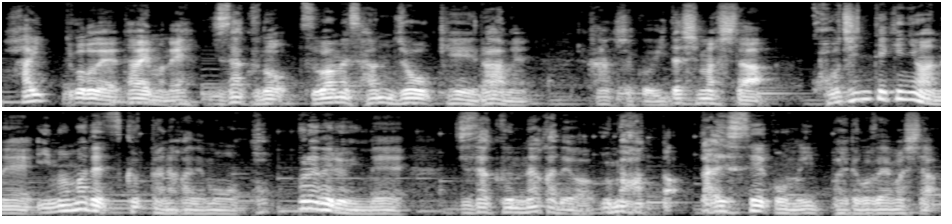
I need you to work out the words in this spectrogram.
はい。ということで、ただいまね、自作の燕三条系ラーメン、完食いたしました。個人的にはね、今まで作った中でもトップレベルにね、自作の中ではうまかった。大成功の一杯でございました。こ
